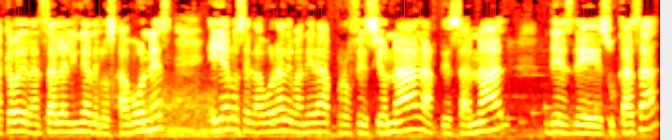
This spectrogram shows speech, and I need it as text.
acaba de lanzar la línea de los jabones, ella los elabora de manera profesional, artesanal, desde su casa,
